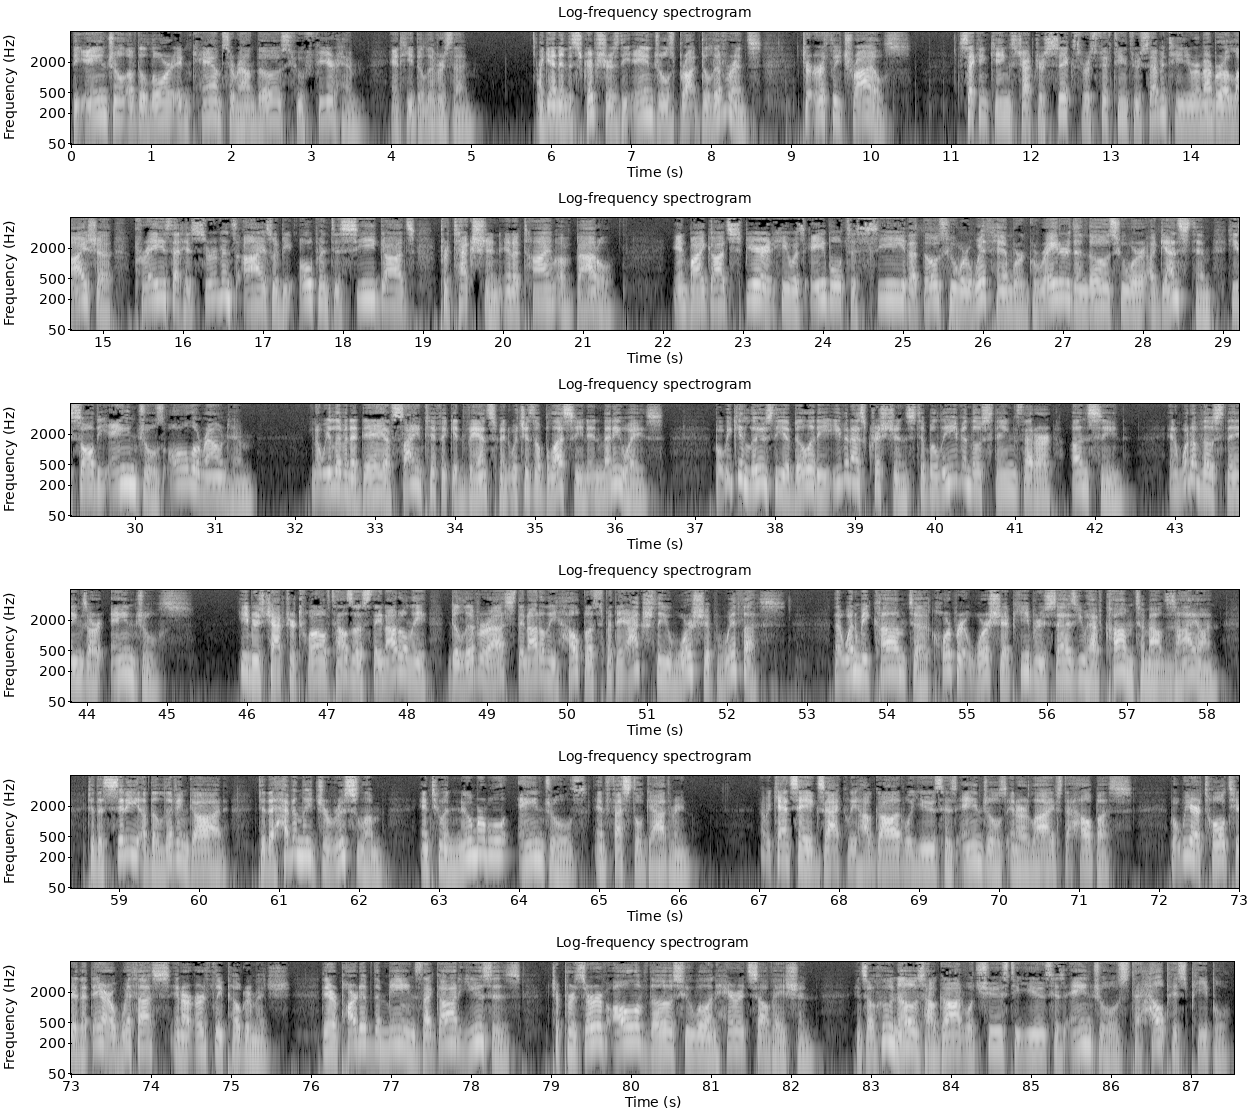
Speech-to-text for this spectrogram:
The angel of the Lord encamps around those who fear him, and he delivers them. Again, in the scriptures, the angels brought deliverance to earthly trials. 2 Kings chapter 6 verse 15 through 17, you remember Elijah prays that his servant's eyes would be open to see God's protection in a time of battle. And by God's Spirit, he was able to see that those who were with him were greater than those who were against him. He saw the angels all around him. You know, we live in a day of scientific advancement, which is a blessing in many ways. But we can lose the ability, even as Christians, to believe in those things that are unseen. And one of those things are angels. Hebrews chapter 12 tells us they not only deliver us, they not only help us, but they actually worship with us. That when we come to corporate worship, Hebrews says you have come to Mount Zion, to the city of the living God, to the heavenly Jerusalem, and to innumerable angels in festal gathering. Now, we can't say exactly how God will use his angels in our lives to help us, but we are told here that they are with us in our earthly pilgrimage. They are part of the means that God uses to preserve all of those who will inherit salvation. And so who knows how God will choose to use his angels to help his people.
